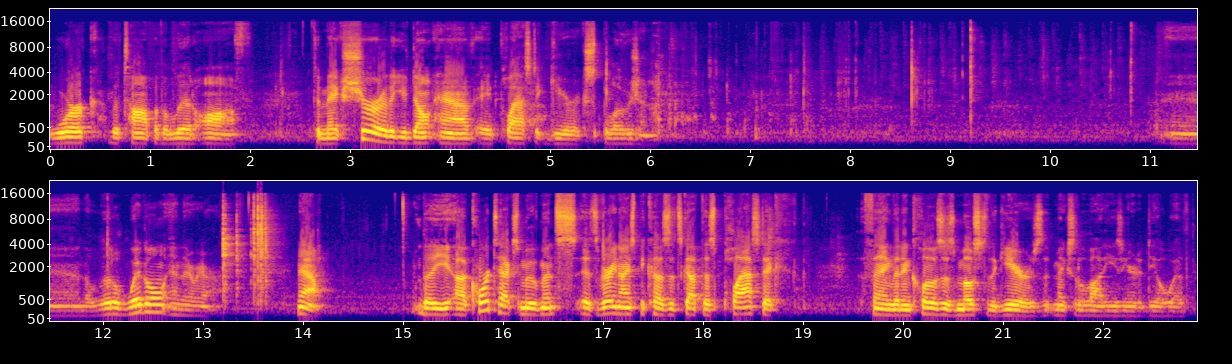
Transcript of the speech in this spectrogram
work the top of the lid off to make sure that you don't have a plastic gear explosion. Little wiggle, and there we are. Now, the uh, Quartex movements, it's very nice because it's got this plastic thing that encloses most of the gears that makes it a lot easier to deal with.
